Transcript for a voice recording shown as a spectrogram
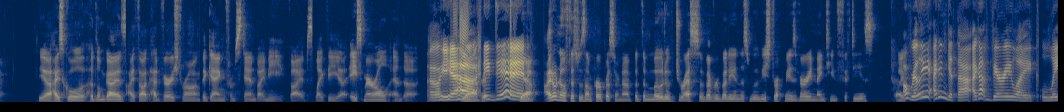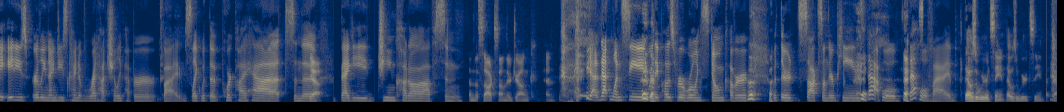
The uh, high school hoodlum guys, I thought had very strong the gang from Stand by Me vibes, like the uh, Ace Merrill and the Oh yeah, Yeah. they did. Yeah, I don't know if this was on purpose or not, but the mode of dress of everybody in this movie struck me as very 1950s. Like, Oh really? I didn't get that. I got very like late '80s, early '90s kind of Red Hot Chili Pepper vibes, like with the pork pie hats and the yeah, baggy jean cutoffs and and the socks on their junk, and yeah, that one scene where they pose for a Rolling Stone cover with their socks on their peens. That whole that whole vibe. that was a weird scene. That was a weird scene. Yeah.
